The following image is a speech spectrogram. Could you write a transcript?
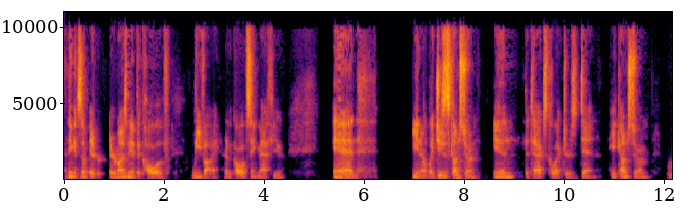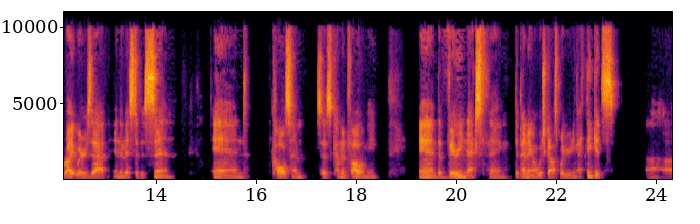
i think it's a, it, it reminds me of the call of levi or the call of saint matthew and, you know, like Jesus comes to him in the tax collector's den. He comes to him right where he's at in the midst of his sin and calls him, says, Come and follow me. And the very next thing, depending on which gospel you're reading, I think it's uh,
